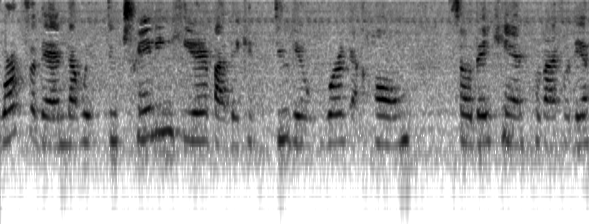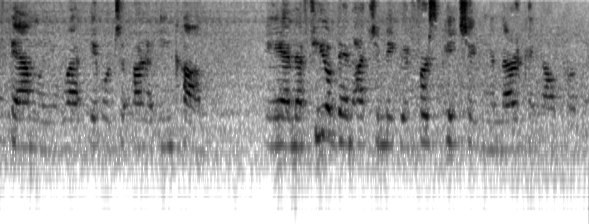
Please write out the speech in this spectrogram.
work for them that we do training here, but they can do their work at home so they can provide for their family and are able to earn an income. And a few of them actually make their first paycheck in America in our program.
